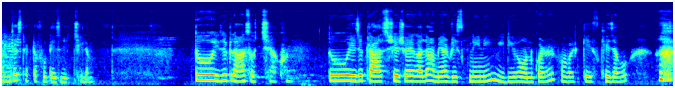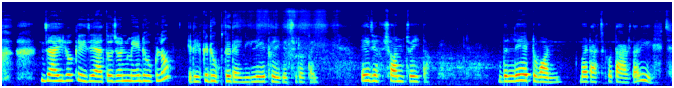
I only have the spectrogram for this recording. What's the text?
আমি জাস্ট একটা ফুটেজ নিচ্ছিলাম। তো এই যে ক্লাস হচ্ছে এখন। তো এই যে ক্লাস শেষ হয়ে গেল, আমি আর রিস্ক নিই নি ভিডিও অন করার। আবার কেস খেয়ে যাব। যাই হোক, এই যে এতজন মেয়ে ঢুকলো, এদেরকে ঢুকতে দেয়নি। লেট হয়ে গেছিল তাই। এই যে Sanchayita the late one but আজকেও তাড়াতাড়ি এসছে।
